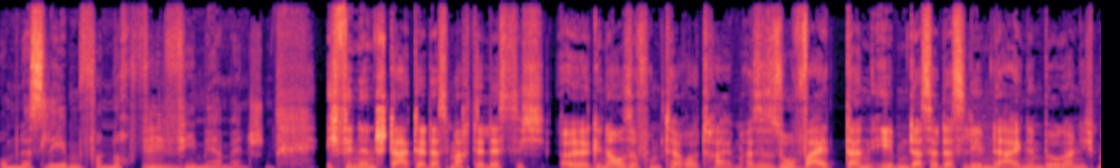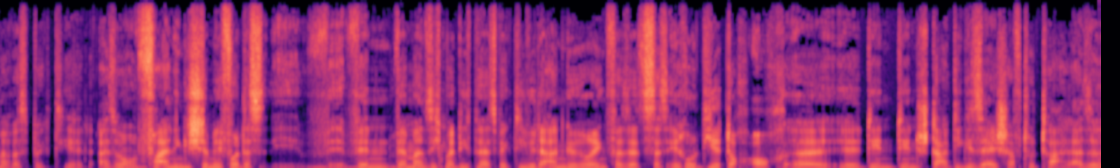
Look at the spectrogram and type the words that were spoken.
um das Leben von noch viel, mhm. viel mehr Menschen. Ich finde, ein Staat, der das macht, der lässt sich äh, genauso vom Terror treiben. Also so weit dann eben, dass er das Leben der eigenen Bürger nicht mehr respektiert. Also und vor allen Dingen, ich stelle mir vor, dass wenn, wenn man sich mal die Perspektive der Angehörigen versetzt, das erodiert doch auch äh, den, den Staat, die Gesellschaft total. Also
